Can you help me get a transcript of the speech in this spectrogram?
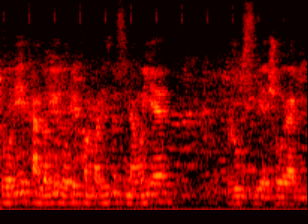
دوره طلایی دوره فرمالیسم سینمای روسیه شوروی.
